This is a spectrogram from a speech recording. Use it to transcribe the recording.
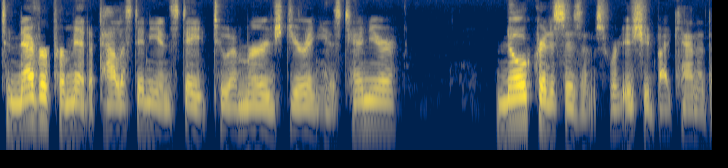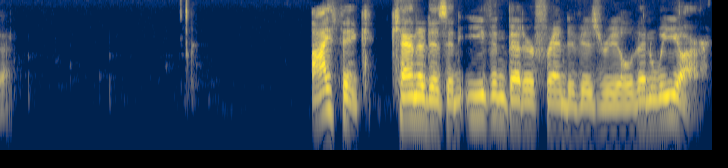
to never permit a Palestinian state to emerge during his tenure, no criticisms were issued by Canada. I think Canada is an even better friend of Israel than we are,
